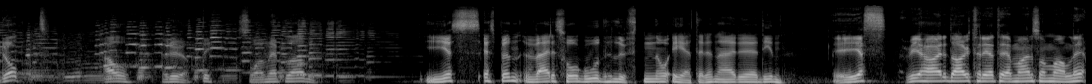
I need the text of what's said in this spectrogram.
Rått, all røti. Svar meg på det, du. Yes, Espen, vær så god. Luften og eteren er eh, din. Yes, Vi har i dag tre temaer som vanlig.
